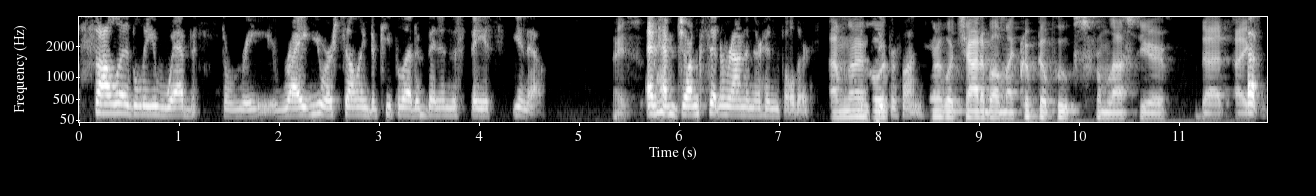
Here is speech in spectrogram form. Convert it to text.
solidly web3 right you are selling to people that have been in the space you know Nice. and have junk sitting around in their hidden folder. I'm gonna It's go. super fun. I'm gonna go chat about my crypto poops from last year that I, Yep.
